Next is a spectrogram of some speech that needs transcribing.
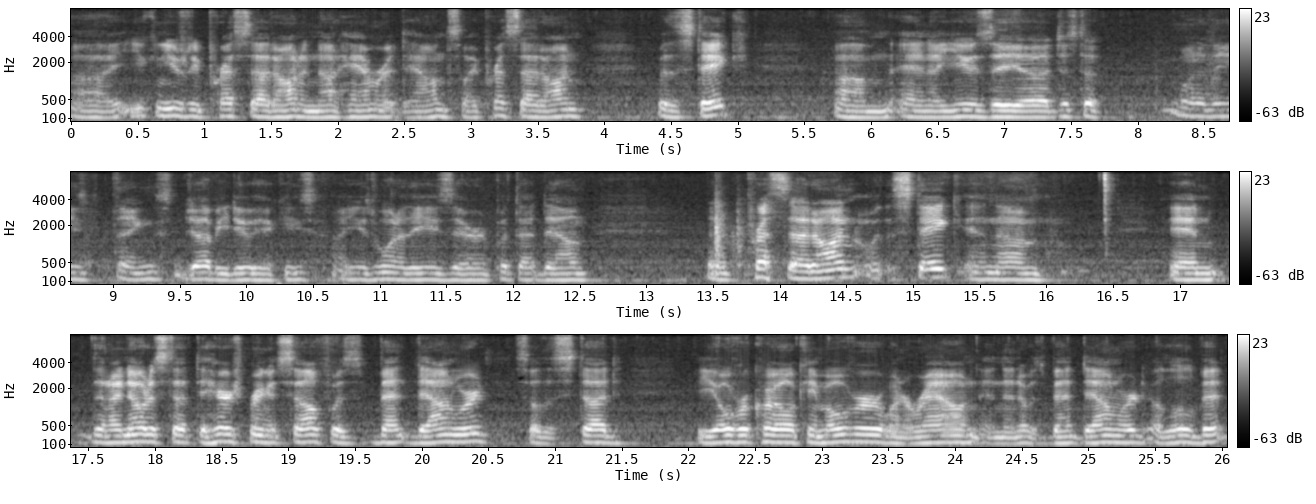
Uh, you can usually press that on and not hammer it down. So I pressed that on with a stake. Um, and I used a, uh, just a, one of these things, jobby doohickeys. I used one of these there and put that down. Then I pressed that on with a stake and um, and then I noticed that the hairspring itself was bent downward. So the stud the overcoil came over, went around, and then it was bent downward a little bit.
